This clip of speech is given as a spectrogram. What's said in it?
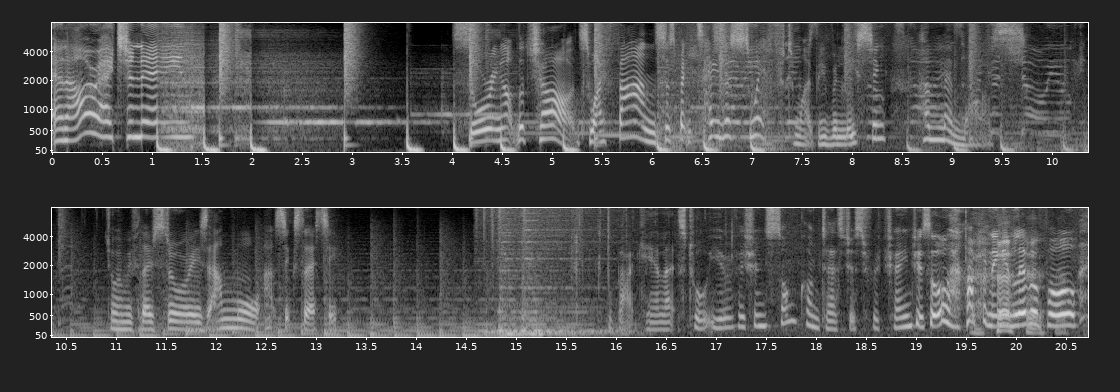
and I'll write your name. Soaring up the charts, why fans suspect Taylor Swift might be releasing her memoirs. Join me for those stories and more at 6.30. back here. Let's talk Eurovision Song Contest just for a change. It's all happening in Liverpool.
